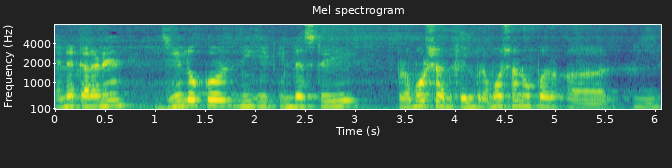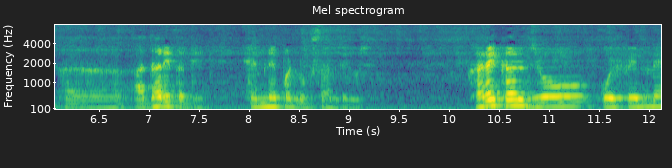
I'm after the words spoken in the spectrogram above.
એને કારણે જે લોકોની એક ઇન્ડસ્ટ્રી પ્રમોશન ફિલ્મ પ્રમોશન ઉપર આધારિત હતી, એમને પણ નુકસાન થયું છે. ખરેખર જો કોઈ ફિલ્મને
